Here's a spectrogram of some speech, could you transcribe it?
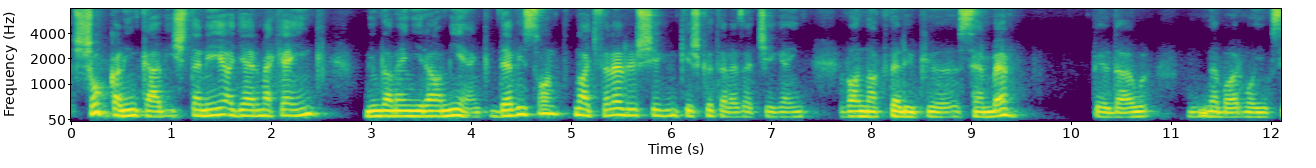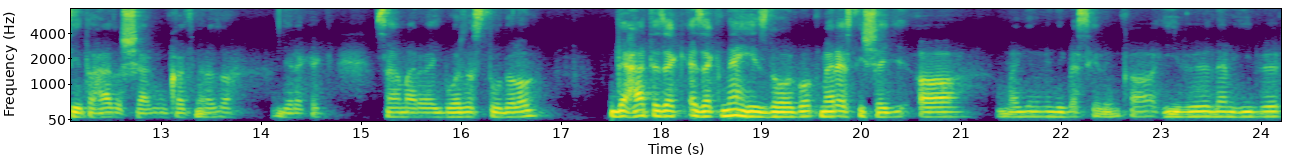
sokkal inkább Istené a gyermekeink, mint amennyire a miénk. De viszont nagy felelősségünk és kötelezettségeink vannak velük szembe. Például ne barmoljuk szét a házasságunkat, mert az a gyerekek számára egy borzasztó dolog. De hát ezek, ezek nehéz dolgok, mert ezt is egy, a, megint mindig beszélünk a hívő, nem hívő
